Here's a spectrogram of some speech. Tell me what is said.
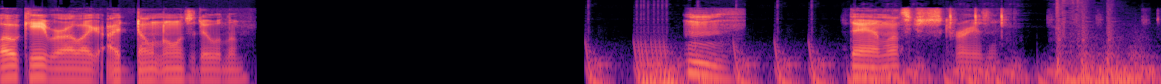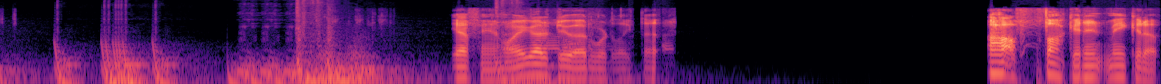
low key, bro, like I don't know what to do with them. Hmm. Damn, that's just crazy. Yeah, fan, why you gotta do Edward like that? Oh fuck, I didn't make it up.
